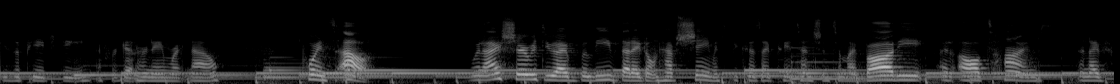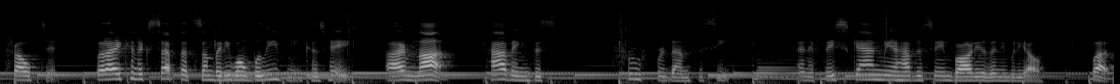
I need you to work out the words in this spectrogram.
she's a PhD, I forget her name right now, points out. When I share with you, I believe that I don't have shame. It's because I pay attention to my body at all times and I've felt it. But I can accept that somebody won't believe me because, hey, I'm not having this proof for them to see. And if they scan me, I have the same body as anybody else. But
